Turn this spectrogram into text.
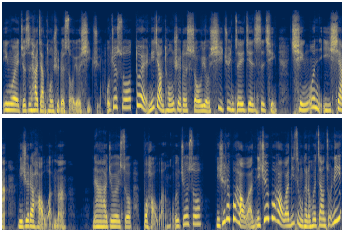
因为就是他讲同学的手有细菌。”我就说：“对你讲同学的手有细菌这一件事情，请问一下，你觉得好玩吗？”然后他就会说：“不好玩。”我就说：“你觉得不好玩？你觉得不好玩？你怎么可能会这样做？你一定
